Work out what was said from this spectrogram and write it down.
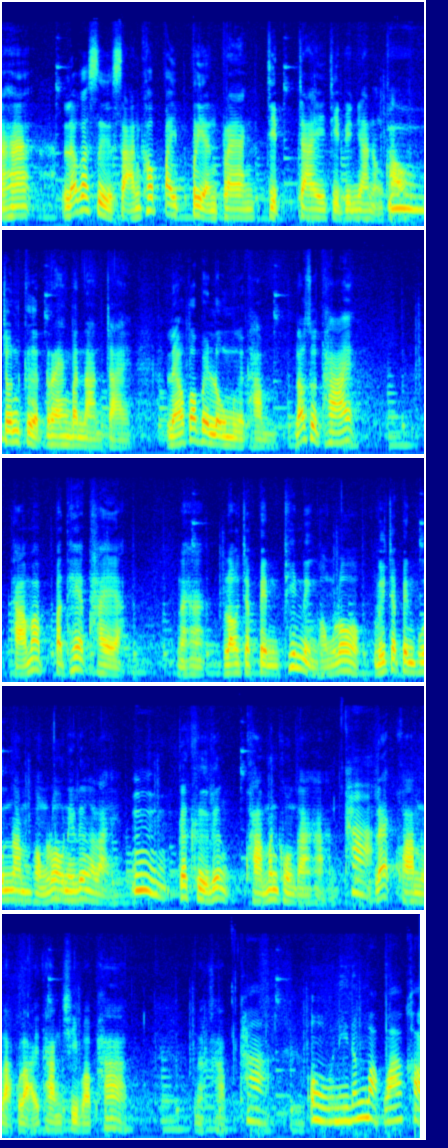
นะฮะแล้วก็สื่อสารเข้าไปเปลี่ยนแปลงจิตใจจิตวิญญาณของเขาอืมจนเกิดแรงบันดาลใจ แล้วก็ไปลงมือทำแล้วสุดท้ายถามว่าประเทศไทยอะนะฮะเราจะเป็นที่หนึ่งของโลก หรือจะเป็นผู้นำของโลกในเรื่องอะไรอืมก็คือเรื่องความมั่นคงทางอาหารค่ะและความหลากหลายทางชีวภาพนะครับค่ะ โอ้วันนี้ต้องบอกว่าขอ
